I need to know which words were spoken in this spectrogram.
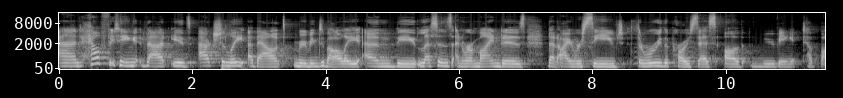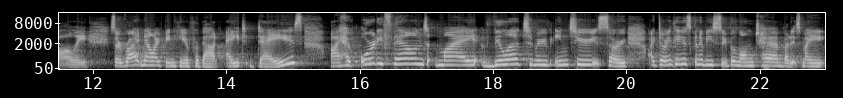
And how fitting that it's actually about moving to Bali and the lessons and reminders that I received through the process of moving to Bali. So, right now, I've been here for about eight days. I have already found my villa to move into. So, I don't think it's going to be super long term, but it's my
